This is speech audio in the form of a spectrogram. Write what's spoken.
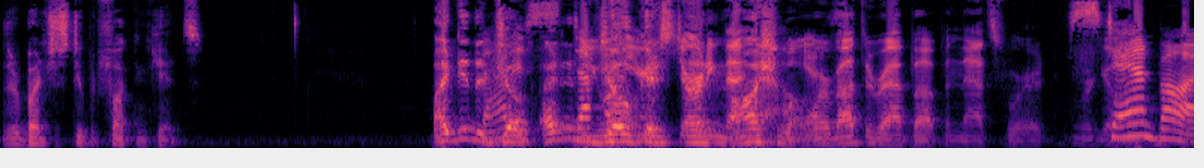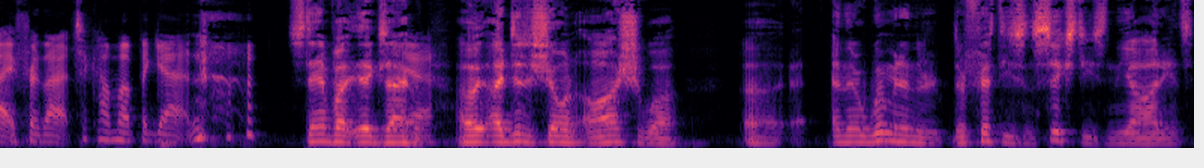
they're a bunch of stupid fucking kids. I did a That joke. I did a joke You're in, starting in that Oshawa. now. Yes. We're about to wrap up, and that's where we're Stand by for that to come up again. Stand by exactly. Yeah. I, I did a show in Oshawa, uh, and there were women in their their fifties and sixties in the audience,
